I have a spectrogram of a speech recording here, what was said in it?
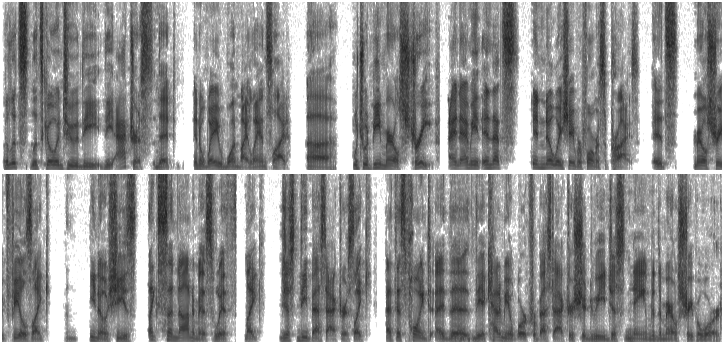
But let's let's go into the the actress that in a way won by landslide, uh, which would be Meryl Streep. And I mean, and that's in no way, shape, or form a surprise. It's Meryl Streep feels like you know she's like synonymous with like just the best actress. Like at this point, uh, the the Academy Award for Best Actor should be just named the Meryl Streep Award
